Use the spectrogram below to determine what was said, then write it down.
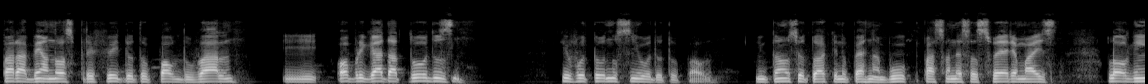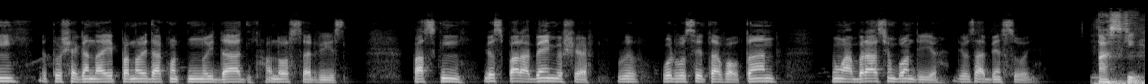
Parabéns ao nosso prefeito, doutor Paulo do Vale. E obrigado a todos que votou no senhor, doutor Paulo. Então, se eu estou aqui no Pernambuco, passando essas férias, mas logo eu estou chegando aí para nós dar continuidade ao nosso serviço. Pasquim, meus parabéns, meu chefe, por, por você estar tá voltando. Um abraço e um bom dia. Deus abençoe. Pasquim.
